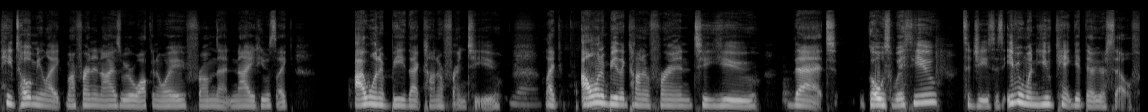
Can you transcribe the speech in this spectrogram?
he told me like my friend and I as we were walking away from that night, he was like, "I want to be that kind of friend to you." Yeah. Like I want to be the kind of friend to you that goes with you to Jesus, even when you can't get there yourself.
